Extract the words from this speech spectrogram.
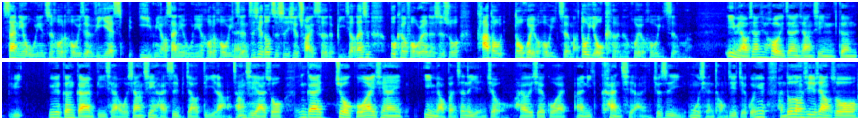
三年五年之后的后遗症，VS 疫苗三年五年后的后遗症，这些都只是一些揣测的比较。但是不可否认的是说，它都都会有后遗症嘛，都有可能会有后遗症嘛。疫苗相信后遗症，相信跟比，因为跟感染比起来，我相信还是比较低啦。长期来说，应该就国外现在。疫苗本身的研究，还有一些国外案例，看起来就是以目前统计的结果，因为很多东西就像说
